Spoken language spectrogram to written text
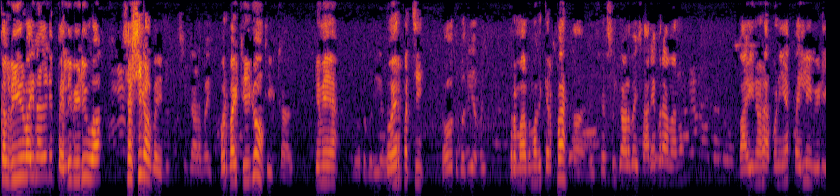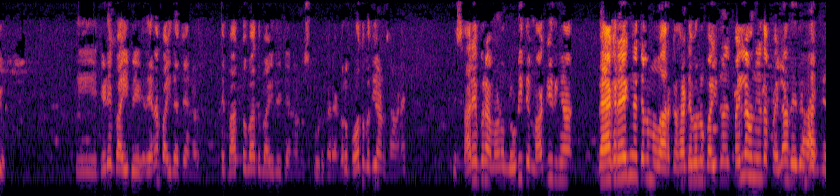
ਕਲਵੀਰ ਬਾਈ ਨਾਲ ਜਿਹੜੀ ਪਹਿਲੀ ਵੀਡੀਓ ਆ ਸਤਿ ਸ਼੍ਰੀ ਅਕਾਲ ਬਾਈ ਜੀ। ਸਤਿ ਸ਼੍ਰੀ ਅਕਾਲ ਬਾਈ। ਹੋਰ ਬਾਈ ਠੀਕ ਹੋ? ਠੀਕ ਠਾਕ। ਕਿਵੇਂ ਆ? ਬਹੁਤ ਵਧੀਆ ਬਾਈ। 2025 ਬਹੁਤ ਵਧੀਆ ਬਾਈ। ਪਰਮਾਤਮਾ ਦੀ ਕਿਰਪਾ। ਹਾਂ ਬਾਈ, ਸਤਿ ਸ਼੍ਰੀ ਅਕਾਲ ਬਾਈ ਸਾਰੇ ਭਰਾਵਾਂ ਨੂੰ। ਬਾਈ ਨਾਲ ਆਪਣੀ ਹੈ ਪਹਿਲੀ ਵੀਡੀਓ। ਤੇ ਜਿਹੜੇ ਬਾਈ ਵੇਖਦੇ ਆ ਨਾ ਬਾਈ ਦਾ ਚੈਨਲ ਤੇ ਵੱਧ ਤੋਂ ਵੱਧ ਬਾਈ ਦੇ ਚੈਨਲ ਨੂੰ ਸਪੋਰਟ ਕਰਿਆ ਕਰੋ। ਬਹੁਤ ਵਧੀਆ ਇਨਸਾਨ ਹੈ। ਤੇ ਸਾਰੇ ਭਰਾਵਾਂ ਨੂੰ ਲੋਹੜੀ ਤੇ ਮਾਘੀ ਦੀਆਂ ਬੈਕ ਰਹਿ ਗਈਆਂ ਚਲੋ ਮੁਬਾਰਕਾਂ ਸਾਡੇ ਵੱਲੋਂ। ਬਾਈ ਨੂੰ ਪਹਿਲਾਂ ਹੁੰਦੀਆਂ ਤਾਂ ਪਹਿਲਾਂ ਦੇ ਦਿੰਦੇ।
